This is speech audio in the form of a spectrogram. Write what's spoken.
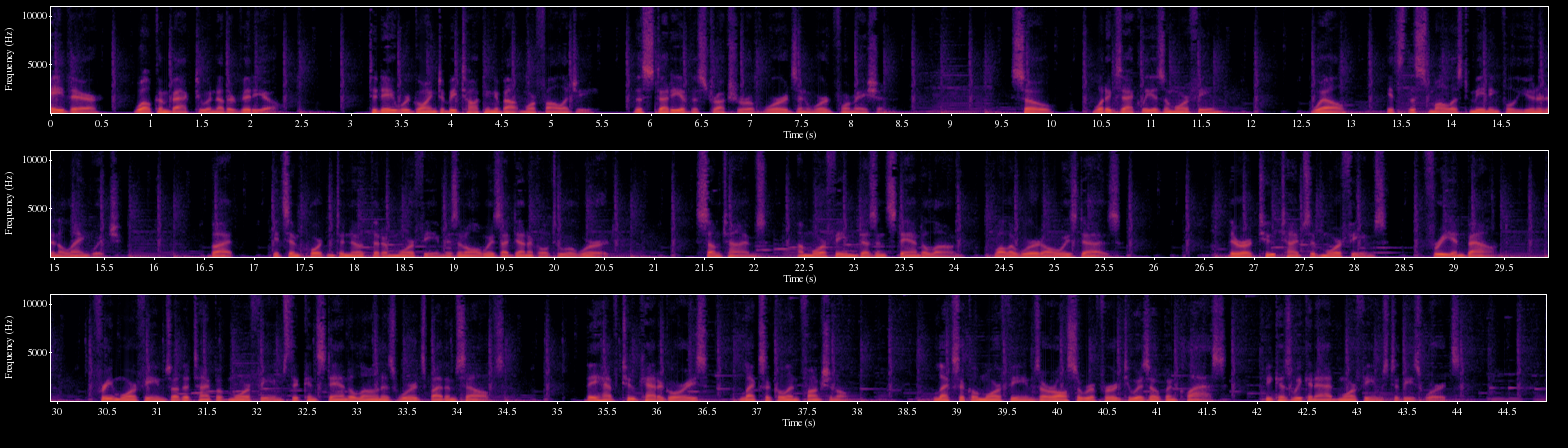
Hey there, welcome back to another video. Today we're going to be talking about morphology, the study of the structure of words and word formation. So, what exactly is a morpheme? Well, it's the smallest meaningful unit in a language. But, it's important to note that a morpheme isn't always identical to a word. Sometimes, a morpheme doesn't stand alone, while a word always does. There are two types of morphemes, free and bound. Free morphemes are the type of morphemes that can stand alone as words by themselves. They have two categories, lexical and functional. Lexical morphemes are also referred to as open class, because we can add morphemes to these words.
